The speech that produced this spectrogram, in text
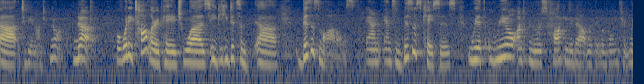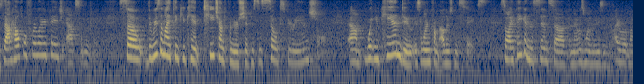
uh, to be an entrepreneur? No. But what he taught Larry Page was he, he did some uh, business models and, and some business cases with real entrepreneurs talking about what they were going through. Was that helpful for Larry Page? Absolutely. So the reason I think you can't teach entrepreneurship is it's so experiential. Um, what you can do is learn from others' mistakes. So I think in the sense of, and that was one of the reasons I wrote my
